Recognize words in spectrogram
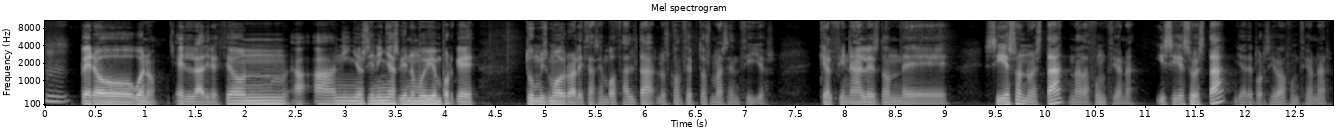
Mm. Pero bueno, en la dirección a, a niños y niñas viene muy bien porque tú mismo verbalizas en voz alta los conceptos más sencillos, que al final es donde si eso no está, nada funciona. Y si eso está, ya de por sí va a funcionar.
